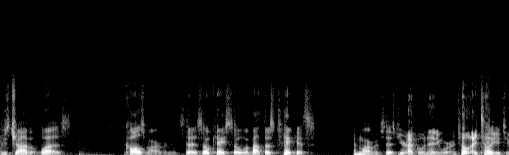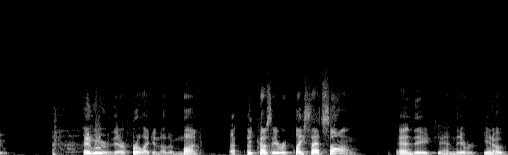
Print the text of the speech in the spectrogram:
whose job it was, calls Marvin and says, "Okay, so about those tickets." And Marvin says, "You're not going anywhere until I tell you to." and we were there for like another month because they replaced that song, and they and they were you know,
